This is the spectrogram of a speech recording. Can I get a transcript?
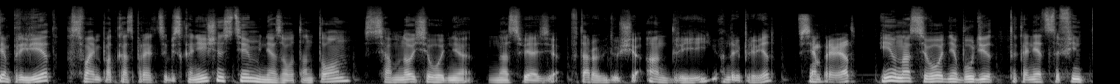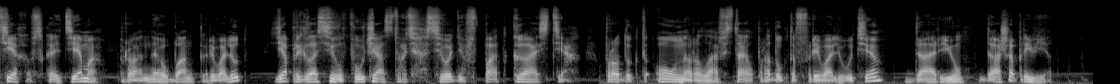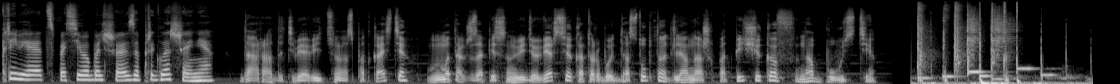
Всем привет! С вами подкаст проекции бесконечности. Меня зовут Антон. Со мной сегодня на связи второй ведущий Андрей. Андрей, привет. Всем привет. И у нас сегодня будет, наконец-то, финтеховская тема про необанк Revolut. Я пригласил поучаствовать сегодня в подкасте product owner lifestyle продуктов в Revolut'е Дарью. Даша, привет. Привет, спасибо большое за приглашение. Да, рада тебя видеть у нас в подкасте. Мы также записываем видеоверсию, которая будет доступна для наших подписчиков на Boosty.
